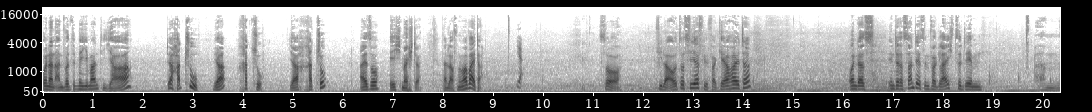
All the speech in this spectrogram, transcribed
Und dann antwortet mir jemand, ja, der hat Schuh. Ja, hat Schuh. Ja, hat Schuh. Also, ich möchte. Dann laufen wir mal weiter. Ja. So, viele Autos hier, viel Verkehr heute. Und das Interessante ist im Vergleich zu dem, ähm,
